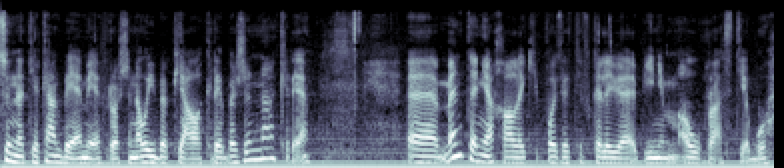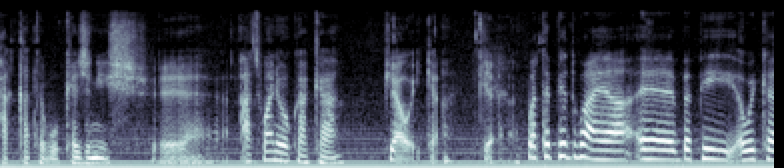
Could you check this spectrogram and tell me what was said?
سونەتەکان بە ئەمێ فرۆشنەوەی بە پیاوەکرێ بەژن ناکرێ من تەنیا خاڵێکی پۆزەتیڤ کە لەوێ بینیم ئەو ڕاستیە بوو حەقەتە بوو کە ژنیش ئاسوانی وەک کاکە پیاوەی کە واتە پێت وایە بەپێی ئەوەی کە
